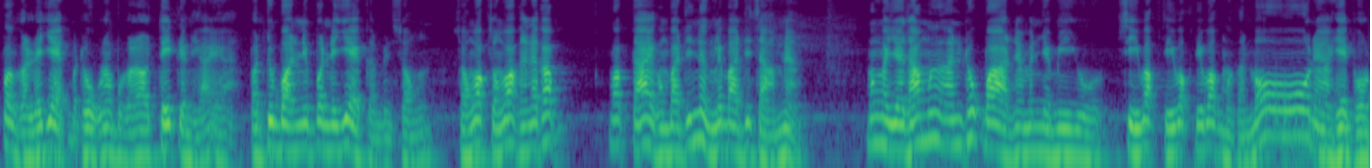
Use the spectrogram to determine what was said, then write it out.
เปิ้นก็เลยแยกบ่ถูกนะพวกเราติดกันเนี่ยไอ้ห่าปัจจุบันนี้เปิ้นได้แยกกันเป็นสองสองวรรคสองวรรคนะครับวรรคใต้ของบาทที่หนึ่งและบาทที่สามเนี่ยมันก็อย่าทำมืออันทุกบาทเนี่ยมันจะมีอยู่สี่วรรคสี่วรรคสี่วรรคเหมือนกันโมเนี่ยเหตุผล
